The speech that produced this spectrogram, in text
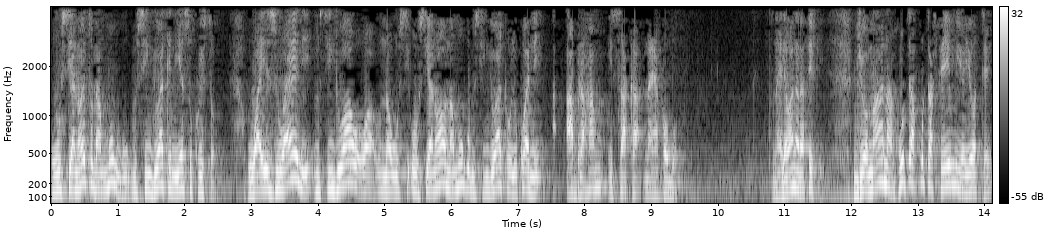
uhusiano wetu na mungu msingi wake ni yesu kristo. Waisraeli msingi wao wa, na uhusiano wao na mungu msingi wake ulikuwa ni abrahamu isaka na yakobo. Tunaelewana rafiki? Ndio maana hutakuta sehemu yoyote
